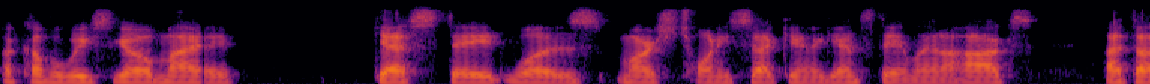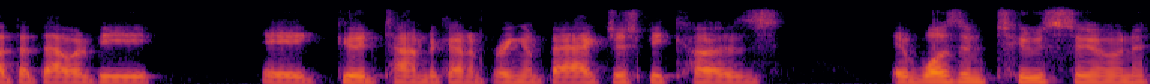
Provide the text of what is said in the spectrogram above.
a couple weeks ago, my guest date was March 22nd against the Atlanta Hawks. I thought that that would be a good time to kind of bring him back just because it wasn't too soon.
